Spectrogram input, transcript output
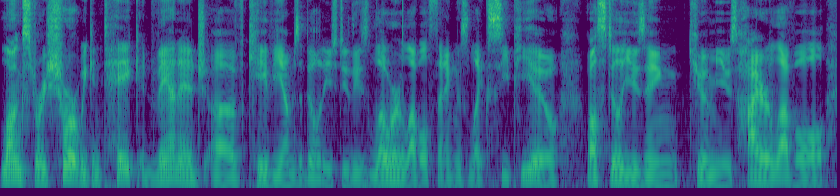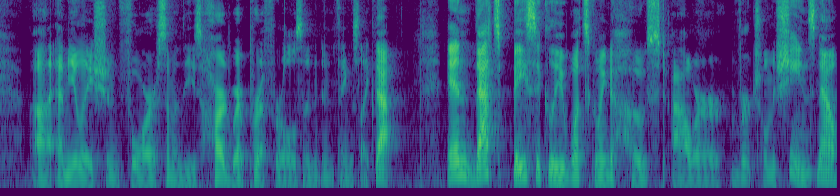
long story short, we can take advantage of KVM's ability to do these lower level things like CPU while still using QEMU's higher level uh, emulation for some of these hardware peripherals and, and things like that. And that's basically what's going to host our virtual machines. Now,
